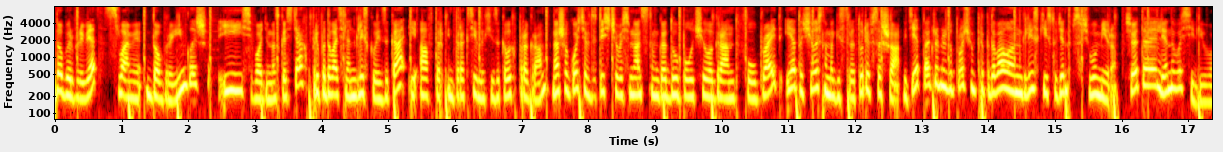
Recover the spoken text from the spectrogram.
Добрый привет, с вами Добрый English, и сегодня у нас в гостях преподаватель английского языка и автор интерактивных языковых программ. Наша гостья в 2018 году получила грант Fulbright и отучилась на магистратуре в США, где также, между прочим, преподавала английский студентам со всего мира. Все это Лена Васильева.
